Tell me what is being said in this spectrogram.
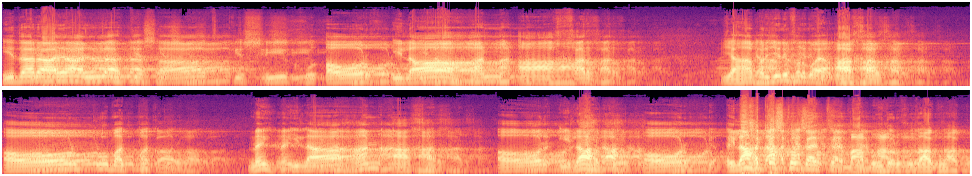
ادھر آیا اللہ کے ساتھ کسی اور الہن آخر۔ یہاں پر یہ نہیں فرمایا آخر اور کو مت پکارو۔ نہیں الہن آخر۔ اور الہ کو اور الہ کس کو کہتے ہیں؟ معبود اور خدا کو۔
